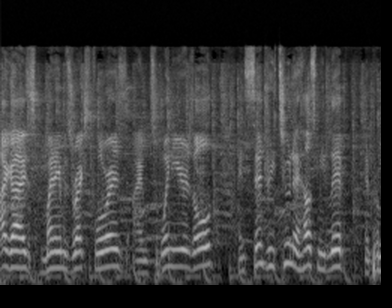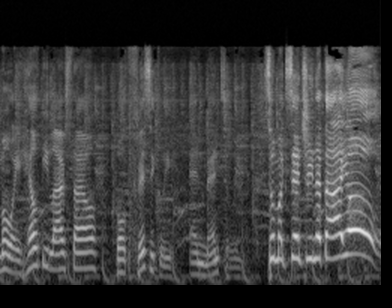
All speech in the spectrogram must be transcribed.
Hi guys, my name is Rex Flores. I'm 20 years old, and Century Tuna helps me live and promote a healthy lifestyle, both physically and mentally. So mag-century na tayo!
